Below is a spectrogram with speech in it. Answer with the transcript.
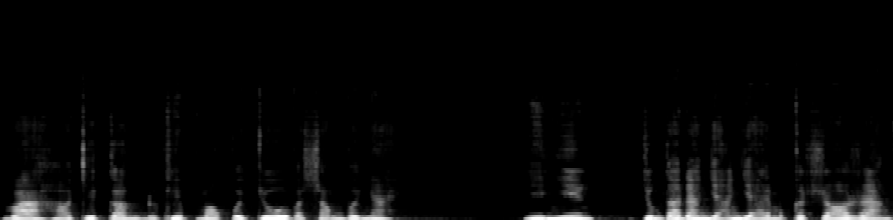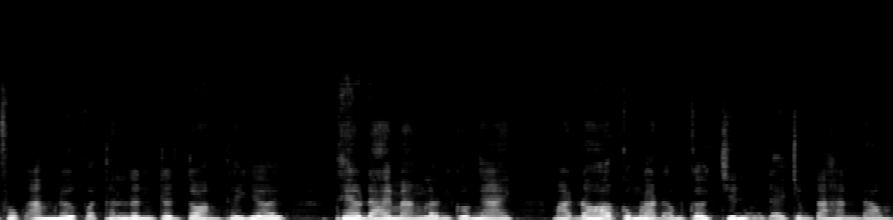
và họ chỉ cần được hiệp một với Chúa và sống với Ngài. Dĩ nhiên, chúng ta đang giảng dạy một cách rõ ràng phúc âm nước và thánh linh trên toàn thế giới theo đại mạng lệnh của Ngài mà đó cũng là động cơ chính để chúng ta hành động.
